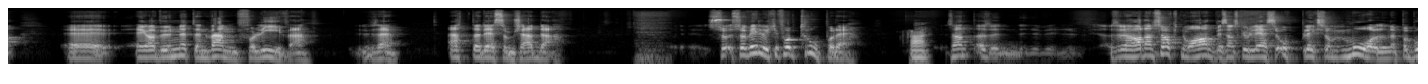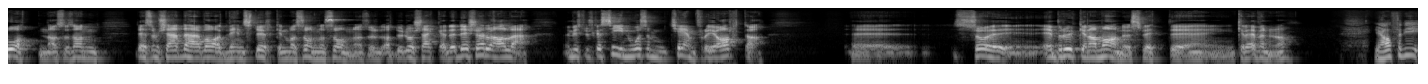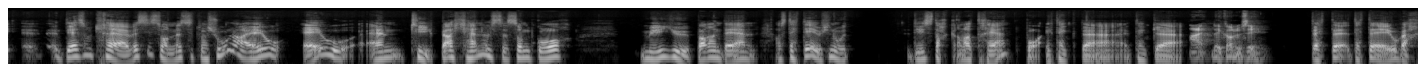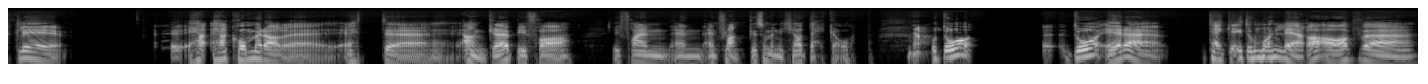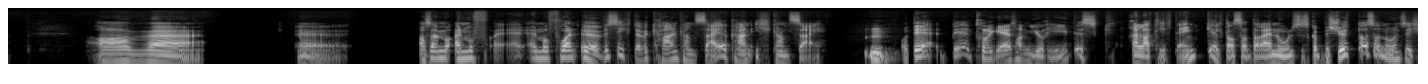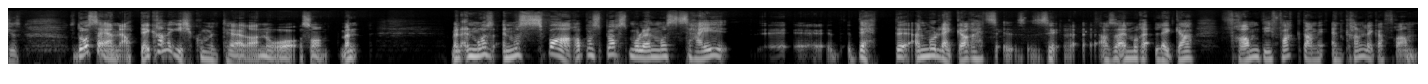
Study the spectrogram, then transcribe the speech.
eh, jeg har vunnet en venn for livet etter det som skjedde. Så, så vil jo ikke folk tro på det. Nei. Altså, altså, hadde han sagt noe annet hvis han skulle lese opp liksom målene på båten? altså sånn, Det som skjedde her, var at vindstyrken var sånn og sånn. altså At du da sjekker det. Det skjønner alle. Men hvis du skal si noe som kommer fra hjertet, eh, så er bruken av manus litt eh, krevende, da. Ja, fordi eh, det som kreves i sånne situasjoner, er jo, er jo en type erkjennelse som går mye dypere enn det en Altså, dette er jo ikke noe de stakkarene har trent på. Jeg, tenkte, jeg tenker Nei, det kan du si. Dette, dette er jo virkelig her, her kommer det et uh, angrep ifra fra en, en, en, flanke som en ikke har dekka opp. Ja. Og da, da, er det tenker jeg, Da må en lære av uh, av uh, uh, Altså, en må, en, må, en må, få en oversikt over hva en kan si, og hva en ikke kan si. Mm. Og det, det, tror jeg er sånn juridisk relativt enkelt. altså Det er noen som skal beskyttes, og noen som ikke Så Da sier en at det kan jeg ikke kommentere nå, og sånt. Men, men en, må, en må svare på spørsmålet, en må si dette En må legge, altså en må legge fram de faktaene en kan legge fram.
